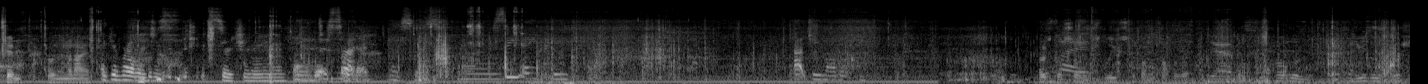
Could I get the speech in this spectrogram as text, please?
Tim pulling them out. I can probably just search your name and find it. Just search. Okay. This is CAP at gmail.com. I've just got so much loose stuff on top of it. Yeah, this is the problem. Using the bush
